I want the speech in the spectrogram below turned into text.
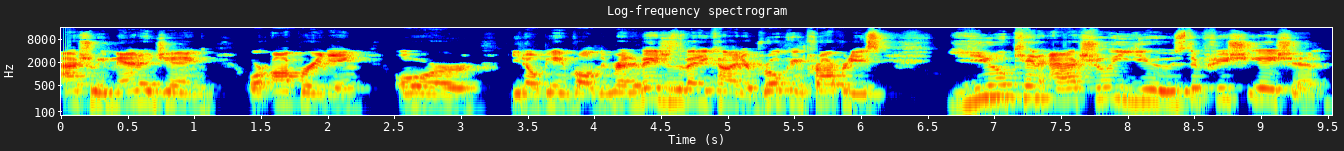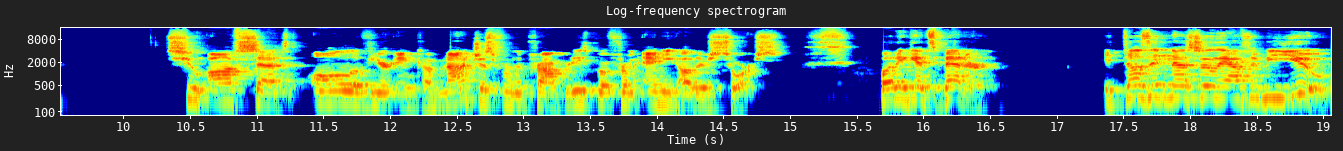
actually managing or operating or you know being involved in renovations of any kind or brokering properties you can actually use depreciation to offset all of your income not just from the properties but from any other source. But it gets better. It doesn't necessarily have to be you.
